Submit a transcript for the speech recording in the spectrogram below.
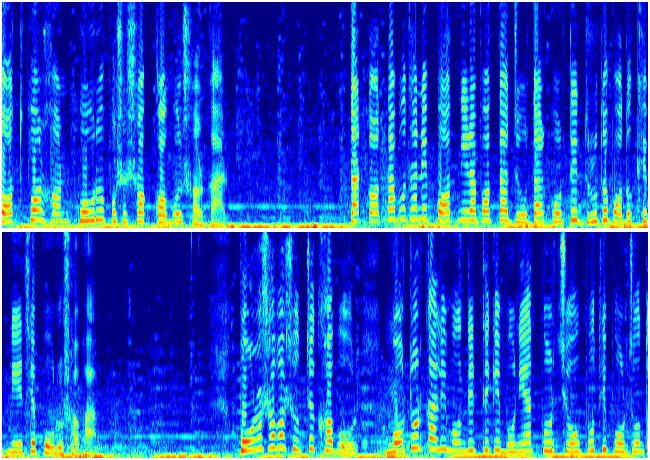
তৎপর হন পৌর প্রশাসক কমল সরকার। তার তত্ত্বাবধানে পথ নিরাপত্তা জোরদার করতে দ্রুত পদক্ষেপ নিয়েছে পৌরসভা। পৌরসভা সূত্রে খবর, মোটর কালী মন্দির থেকে বুনিয়াদপুর চৌপথি পর্যন্ত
